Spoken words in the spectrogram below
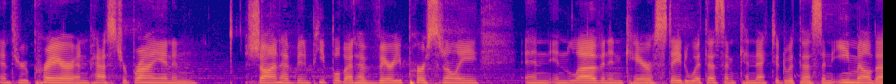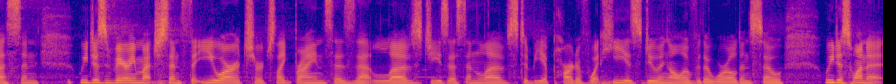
and through prayer. And Pastor Brian and Sean have been people that have very personally and in love and in care stayed with us and connected with us and emailed us. And we just very much sense that you are a church, like Brian says, that loves Jesus and loves to be a part of what he is doing all over the world. And so we just want to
